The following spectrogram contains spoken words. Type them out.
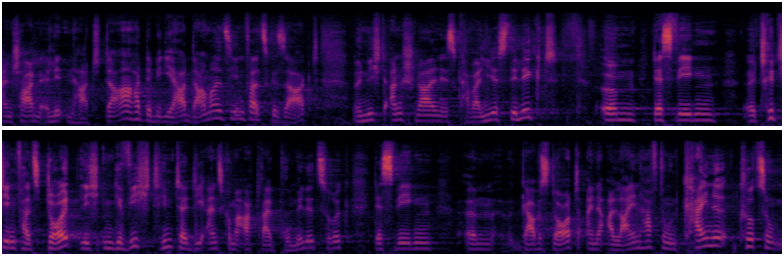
einen Schaden erlitten hat. Da hat der BGH damals jedenfalls gesagt, äh, nicht anschnallen ist Kavaliersdelikt. Ähm, deswegen äh, tritt jedenfalls deutlich im Gewicht hinter die 1,83 Promille zurück. Deswegen ähm, gab es dort eine Alleinhaftung und keine Kürzung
